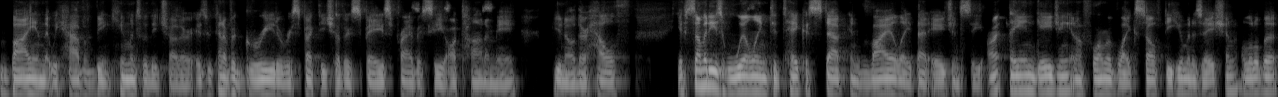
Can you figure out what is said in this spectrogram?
buy-in that we have of being humans with each other is we kind of agree to respect each other's space, privacy, autonomy, you know, their health. If somebody's willing to take a step and violate that agency, aren't they engaging in a form of like self-dehumanization a little bit?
